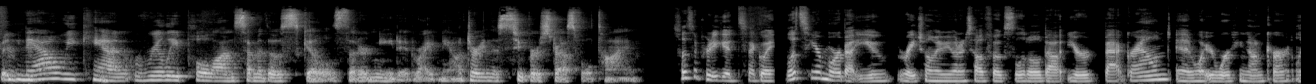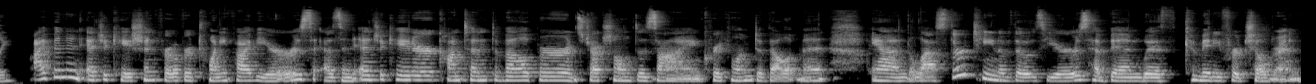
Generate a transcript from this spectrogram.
but now we can really pull on some of those skills that are needed right now during this super stressful time. So that's a pretty good segue. Let's hear more about you, Rachel. Maybe you want to tell folks a little about your background and what you're working on currently. I've been in education for over 25 years as an educator, content developer, instructional design, curriculum development. And the last 13 of those years have been with Committee for Children,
